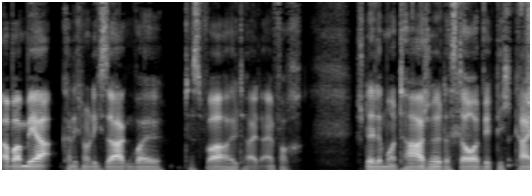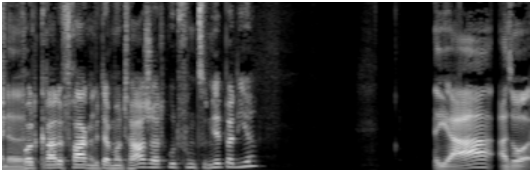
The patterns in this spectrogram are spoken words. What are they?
aber mehr kann ich noch nicht sagen, weil das war halt halt einfach schnelle Montage. Das dauert wirklich keine. Ich wollte gerade fragen, mit der Montage hat gut funktioniert bei dir? Ja, also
